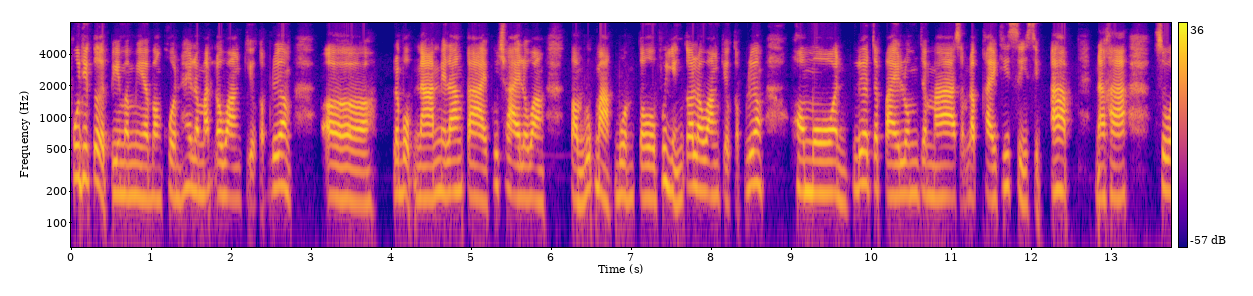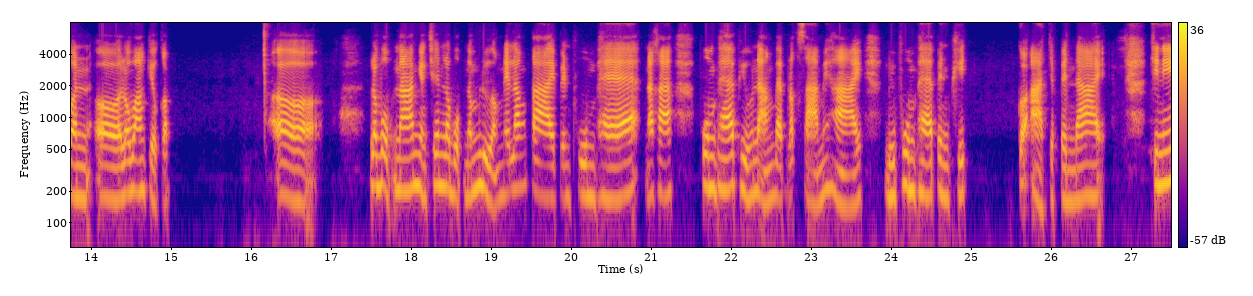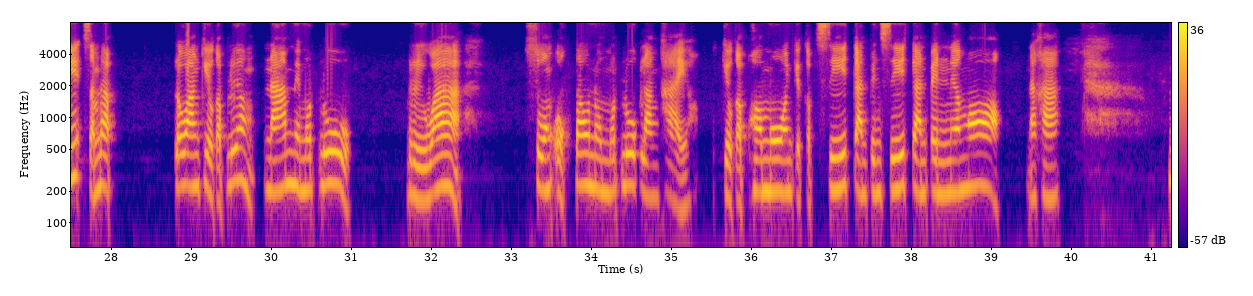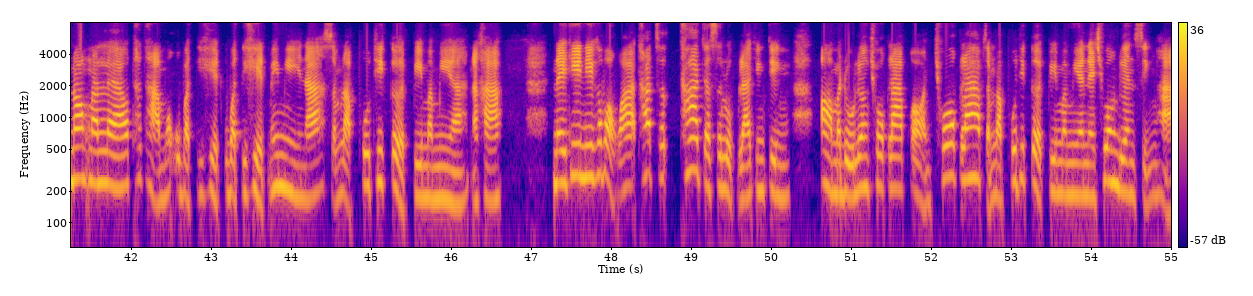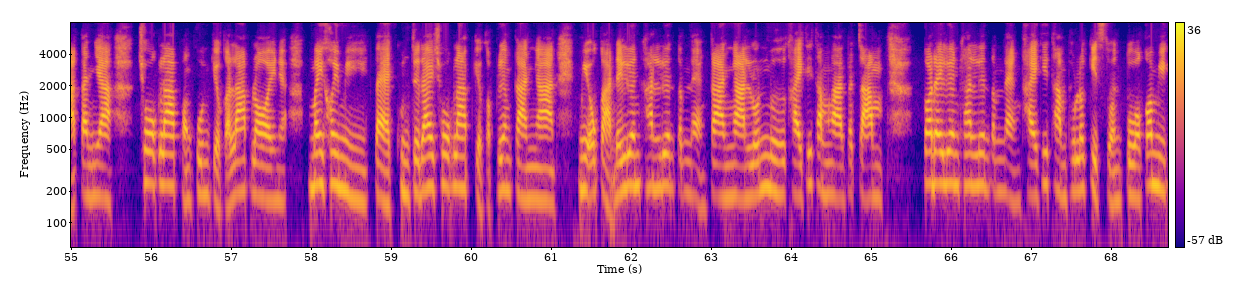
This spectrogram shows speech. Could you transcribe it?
ผู้ที่เกิดปีมะเมียบางคนให้ระมัดระวังเกี่ยวกับเรื่อง เอ่อ ระบบน้ำในร่างกาย ผู้ชายระวังต่อมลูกหมากบวมโต ผู้หญิงก็ระวังเกี่ยวกับเรื่องฮอร์โมน เลือดจะไปลมจะมาสำหรับใครที่ 40 อัพนะคะ ส่วนเอ่อระวังเกี่ยวกับเอ่อระบบน้ำอย่างเช่น ระบบน้ำเหลืองในร่างกายเป็นภูมิแพ้นะคะ ภูมิแพ้ผิวหนังแบบรักษาไม่หาย หรือภูมิแพ้เป็นพิษก็อาจจะเป็นได้ ทีนี้สำหรับระวังเกี่ยวกับเรื่องน้ำในมดลูก หรือว่า ซวงอกเต้านมมดลูกรังไข่ เกี่ยวกับฮอร์โมน เกี่ยวกับซีดการเป็นซีดการเป็นเนื้องอกนะคะ นอกนั้นแล้วถ้าถามว่าอุบัติเหตุอุบัติเหตุไม่มีนะสำหรับผู้ที่เกิดปีมะเมียนะคะ ในที่นี้เขาบอกว่าถ้าถ้าจะสรุปแล้วจริงๆอ่ามาดูเรื่องโชคลาภก่อน โชคลาภสำหรับผู้ที่เกิดปีมะเมียในช่วงเดือนสิงหากันยาโชคลาภของคุณเกี่ยวกับลาบลอยเนี่ย ไม่ค่อยมีแต่คุณจะได้โชคลาภเกี่ยวกับเรื่องการงาน มีโอกาสได้เลื่อนขั้นเลื่อนตำแหน่งการงานล้นมือใครที่ทำงานประจำ ก็ได้เลื่อนขั้นเลื่อนตำแหน่งใครที่ทำธุรกิจส่วนตัวก็มี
